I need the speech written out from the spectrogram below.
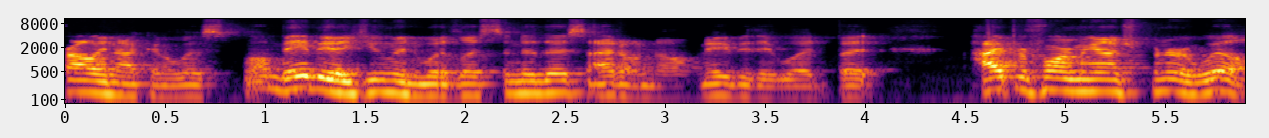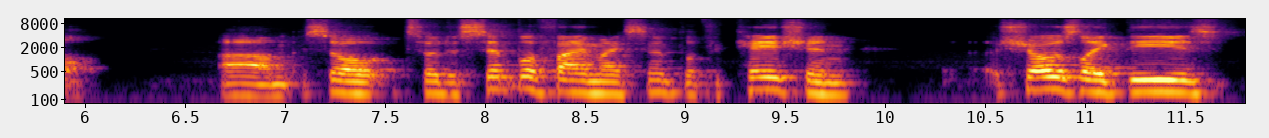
probably not going to listen well maybe a human would listen to this i don't know maybe they would but high performing entrepreneur will. Um, so so to simplify my simplification shows like these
